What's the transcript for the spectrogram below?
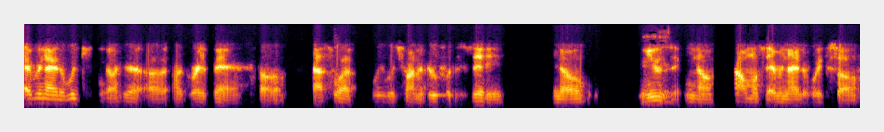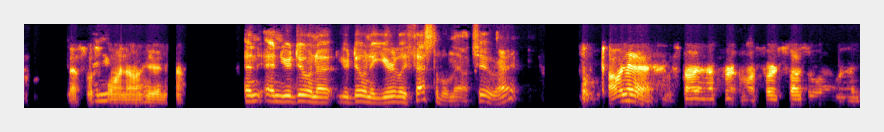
every night of the week, you know, hear a, a great band. So that's what we were trying to do for the city. You know, mm-hmm. music. You know, almost every night of the week. So that's what's going on here now. And and you're doing a you're doing a yearly festival now too, right? Oh yeah, I started my first, my first festival was in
